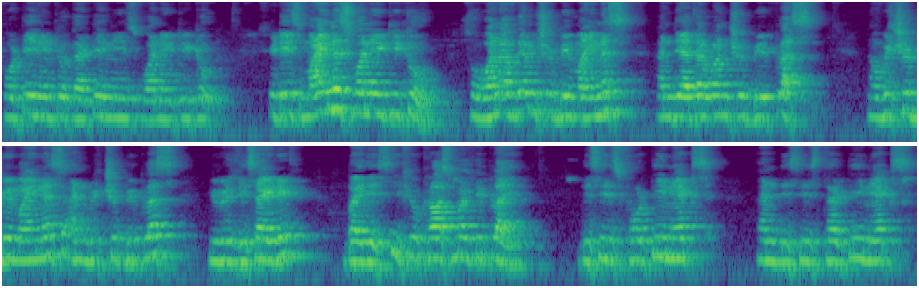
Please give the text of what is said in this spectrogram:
14 into 13 is 182 it is minus 182. So one of them should be minus and the other one should be plus. Now which should be minus and which should be plus, we will decide it by this. If you cross multiply, this is 14x and this is 13x.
